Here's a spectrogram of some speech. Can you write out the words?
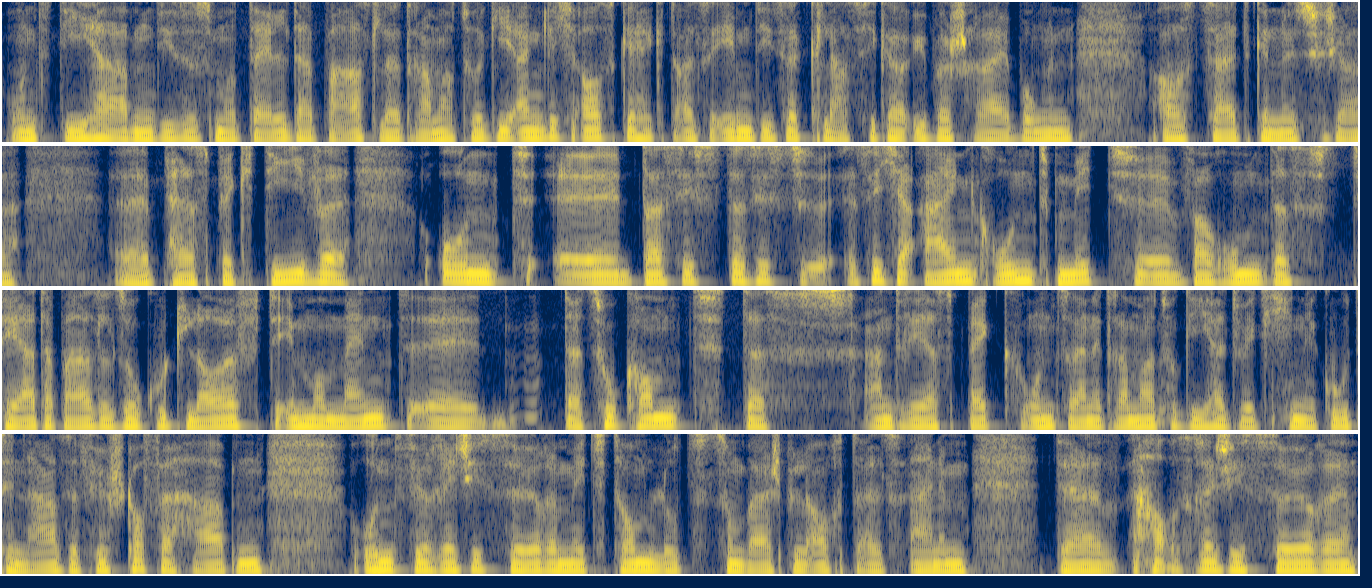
Und die haben dieses Modell der Basler Dramaturgie eigentlich ausgeheckt, also eben dieser Klassikerüberschreibungen aus zeitgenössischer äh, Perspektive. Und äh, das, ist, das ist sicher ein Grund mit, äh, warum das Theater Basel so gut läuft im Moment. Äh, dazu kommt, dass Andreas Beck und seine Dramaturgie halt wirklich eine gute Nase für Stoffe haben und für Regisseure mit Tom Lutz zum Beispiel auch als einem der Hausregisseure.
